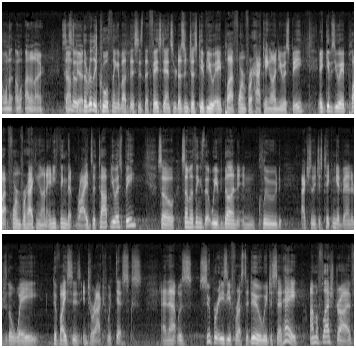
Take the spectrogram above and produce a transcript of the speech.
I want to, I, I don't know. Sounds so good. The really cool thing about this is that FaceDancer doesn't just give you a platform for hacking on USB. It gives you a platform for hacking on anything that rides atop USB. So some of the things that we've done include actually just taking advantage of the way devices interact with disks. And that was super easy for us to do. We just said, hey, I'm a flash drive.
